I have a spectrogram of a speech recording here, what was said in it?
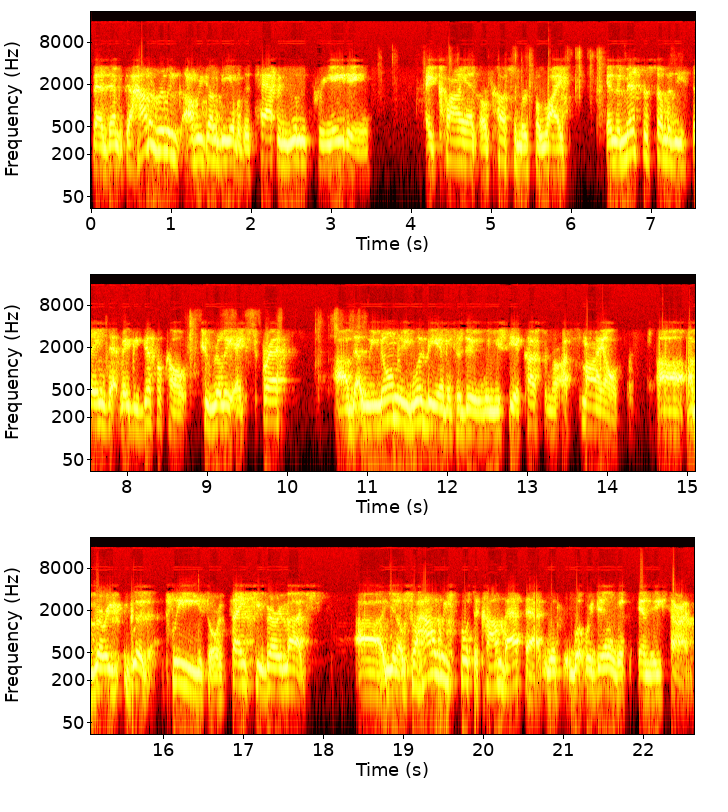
pandemic? How to really are we going to be able to tap in really creating a client or customer for life in the midst of some of these things that may be difficult to really express uh, that we normally would be able to do when you see a customer, a smile, uh, a very good please or thank you very much. Uh, you know, so how are we supposed to combat that with what we're dealing with in these times?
